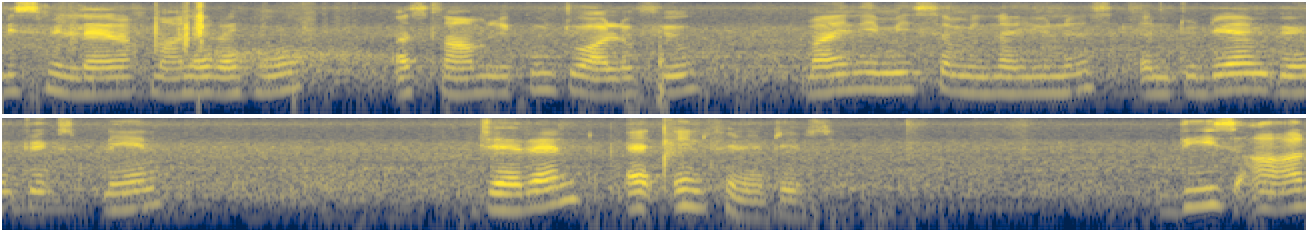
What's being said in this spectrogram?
Bismillahirrahmanirrahim. Assalamu alaikum to all of you. My name is Samina Yunus and today I am going to explain gerund and infinitives. These are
